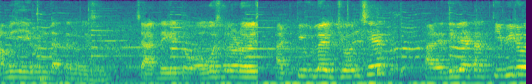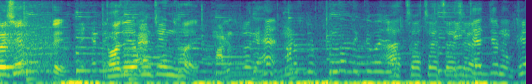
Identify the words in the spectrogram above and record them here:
আমি যে রুমটাতে রয়েছি। চারদিকে তো অগোছালো রয়েছে আর টিউবলাইট জ্বলছে আর এদিকে একটা টিভি রয়েছে। যখন চেঞ্জ হয় মানুষগুলোকে হ্যাঁ মানুষগুলো সুন্দর দেখতে পাওয়া যাচ্ছে। আচ্ছা আচ্ছা আচ্ছা তিন আচ্ছা। চারজন উঠে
